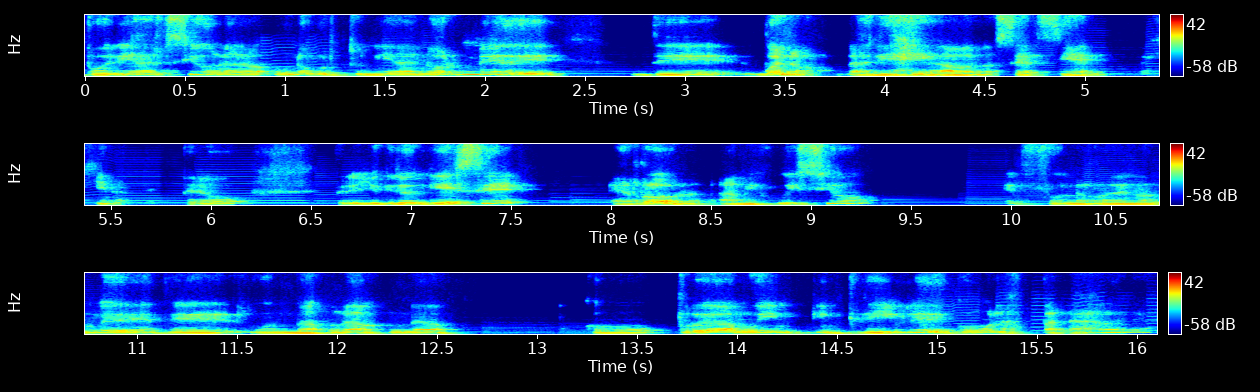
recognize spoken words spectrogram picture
podría haber sido una, una oportunidad enorme de, de, bueno, habría llegado a no ser 100, imagínate, pero, pero yo creo que ese error, a mi juicio, fue un error enorme de, una, una, como prueba muy increíble de cómo las palabras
